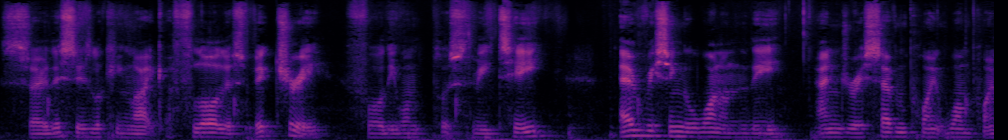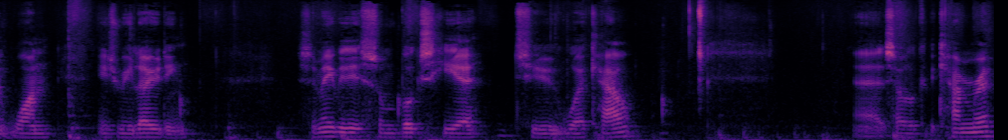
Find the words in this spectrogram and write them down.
So this is looking like a flawless victory for the OnePlus 3T. Every single one on the Android 7.1.1 is reloading. So maybe there's some bugs here to work out. Uh, let's look at the camera.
